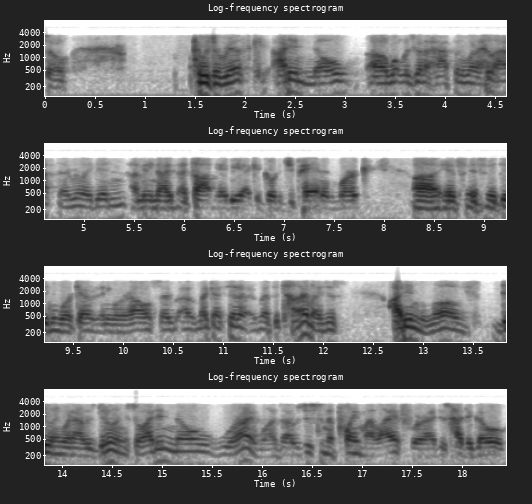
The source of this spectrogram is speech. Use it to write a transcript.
So it was a risk. I didn't know uh, what was going to happen when I left. I really didn't. I mean, I, I thought maybe I could go to Japan and work uh, if if it didn't work out anywhere else. I, I, like I said at the time, I just I didn't love doing what I was doing, so I didn't know where I was. I was just in a point in my life where I just had to go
